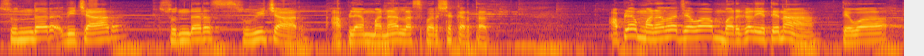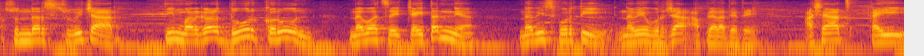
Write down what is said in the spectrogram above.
सुंदर विचार सुंदर सुविचार आपल्या मनाला स्पर्श करतात. आपल्या मनाला जेव्हा मरगळ येते ना तेव्हा सुंदर सुविचार ती मरगळ दूर करून नवं चै चैतन्य नवी स्फूर्ती नवी ऊर्जा आपल्याला देते. अशाच काही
